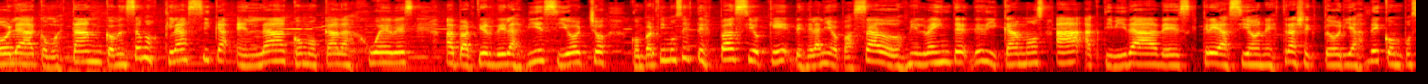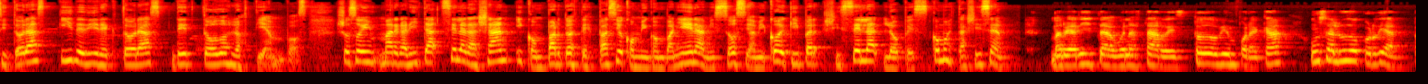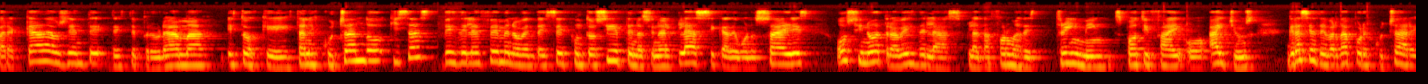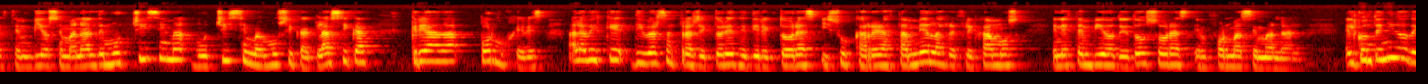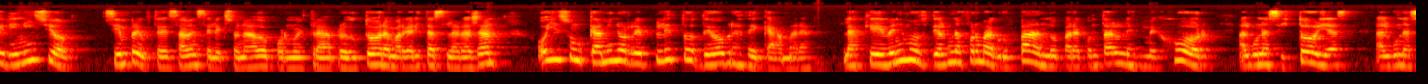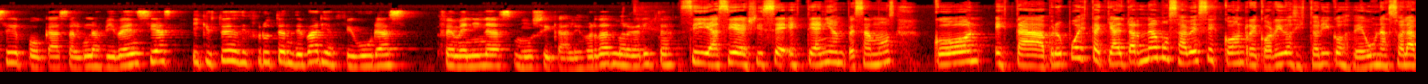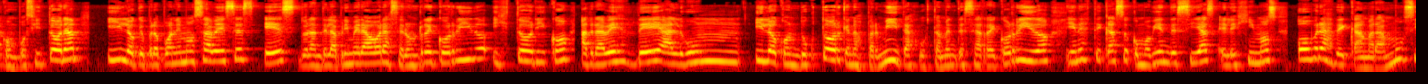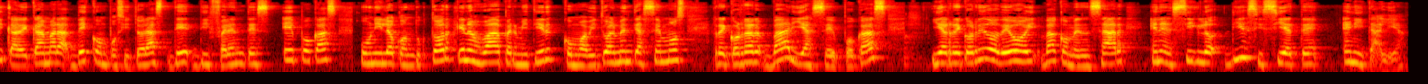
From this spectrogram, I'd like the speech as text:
Hola, ¿cómo están? Comenzamos Clásica en La como cada jueves a partir de las 18. Compartimos este espacio que desde el año pasado, 2020, dedicamos a actividades, creaciones, trayectorias de compositoras y de directoras de todos los tiempos. Yo soy Margarita Celarayán y comparto este espacio con mi compañera, mi socia, mi coequiper Gisela López. ¿Cómo estás, Gisela? Margarita, buenas tardes. ¿Todo bien por acá? Un saludo cordial para cada oyente de este programa, estos que están escuchando quizás desde la FM 96.7 Nacional Clásica de Buenos Aires o si no a través de las plataformas de streaming, Spotify o iTunes. Gracias de verdad por escuchar este envío semanal de muchísima, muchísima música clásica creada por mujeres, a la vez que diversas trayectorias de directoras y sus carreras también las reflejamos en este envío de dos horas en forma semanal. El contenido del inicio, siempre ustedes saben, seleccionado por nuestra productora Margarita Slarayán, hoy es un camino repleto de obras de cámara, las que venimos de alguna forma agrupando para contarles mejor algunas historias, algunas épocas, algunas vivencias y que ustedes disfruten de varias figuras femeninas musicales, ¿verdad Margarita? Sí, así es, Gise. Este año empezamos con esta propuesta que alternamos a veces con recorridos históricos de una sola compositora y lo que proponemos a veces es durante la primera hora hacer un recorrido histórico a través de algún hilo conductor que nos permita justamente ese recorrido. Y en este caso como bien decías elegimos obras de cámara, música de cámara de compositoras de diferentes épocas, un hilo conductor que nos va a permitir como habitualmente hacemos recorrer varias épocas. Y el recorrido de hoy va a comenzar en el siglo XVII en Italia.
